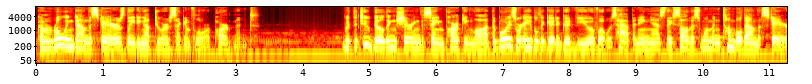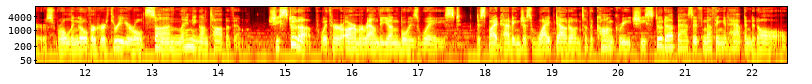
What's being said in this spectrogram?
come rolling down the stairs leading up to her second floor apartment. With the two buildings sharing the same parking lot, the boys were able to get a good view of what was happening as they saw this woman tumble down the stairs, rolling over her three year old son, landing on top of him. She stood up, with her arm around the young boy's waist. Despite having just wiped out onto the concrete, she stood up as if nothing had happened at all.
